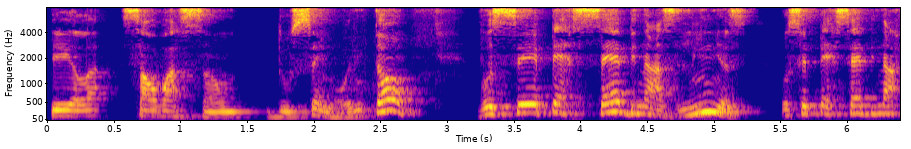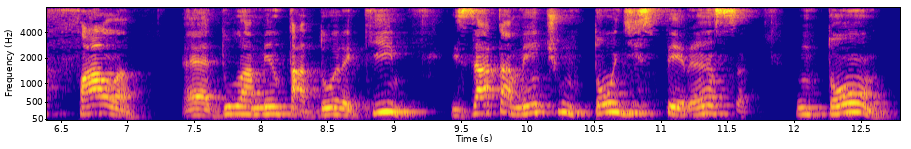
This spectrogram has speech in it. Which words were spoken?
pela salvação do Senhor. Então, você percebe nas linhas, você percebe na fala é, do lamentador aqui exatamente um tom de esperança, um tom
